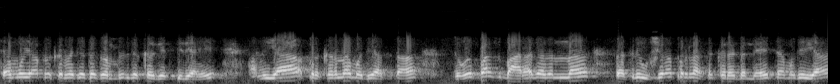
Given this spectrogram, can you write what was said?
त्यामुळे या प्रकरणाची आता गंभीर दखल घेतलेली आहे. आणि या प्रकरणामध्ये आता जवळपास बारा जणांना रात्री उशिरापर्यंत अटक करण्यात आली आहे. त्यामध्ये या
